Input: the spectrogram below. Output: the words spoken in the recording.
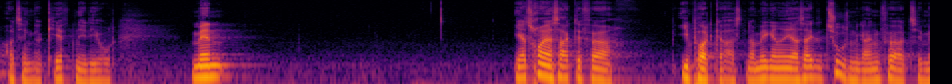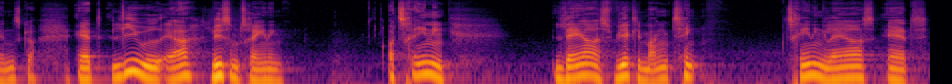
og tænker, kæft en idiot. Men jeg tror, jeg har sagt det før i podcasten, om ikke andet, jeg har sagt det tusind gange før til mennesker, at livet er ligesom træning. Og træning, lærer os virkelig mange ting. Træning lærer os, at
